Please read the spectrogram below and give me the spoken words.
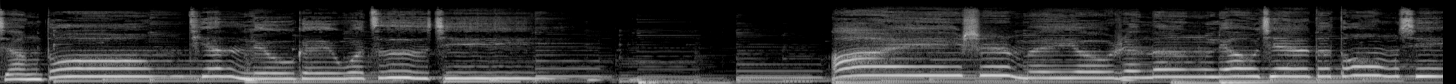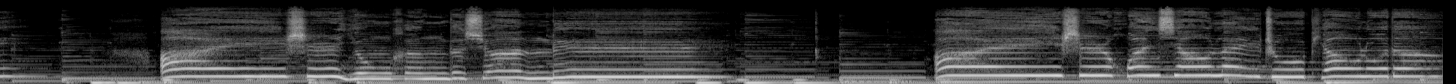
将冬天留给我自己。爱是没有人能了解的东西，爱是永恒的旋律，爱是欢笑泪珠飘落的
